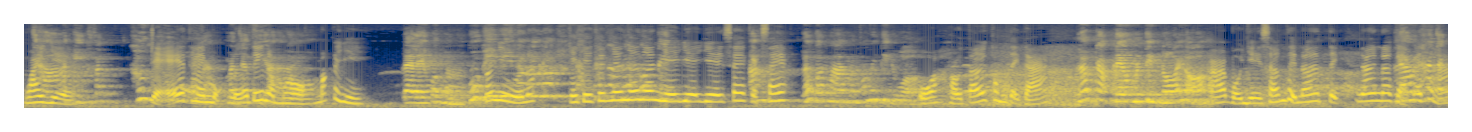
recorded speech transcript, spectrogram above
quay về trẻ thêm một nửa tiếng đồng hồ mất cái gì? Có nhiều người nói chạy chạy chạy chạy chạy về về về xe kẹt xe. ủa hồi tới không tiền trả? À bộ về sớm thì nó tiệt nó nó kẹt cái hả?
